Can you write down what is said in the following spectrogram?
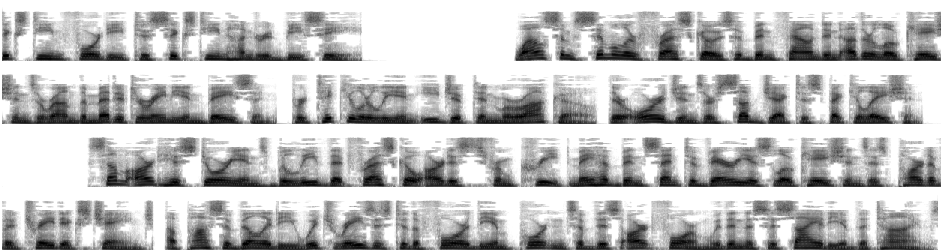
1640–1600 BC. While some similar frescoes have been found in other locations around the Mediterranean basin, particularly in Egypt and Morocco, their origins are subject to speculation. Some art historians believe that fresco artists from Crete may have been sent to various locations as part of a trade exchange, a possibility which raises to the fore the importance of this art form within the society of the times.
